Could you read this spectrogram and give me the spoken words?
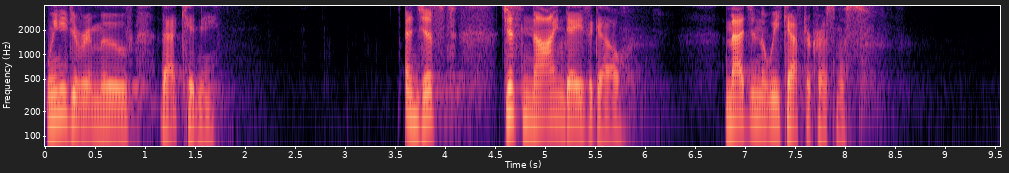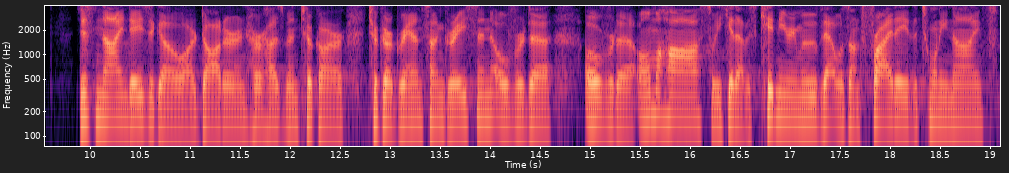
we need to remove that kidney. And just just 9 days ago, imagine the week after Christmas. Just nine days ago, our daughter and her husband took our took our grandson Grayson over to over to Omaha so he could have his kidney removed. That was on Friday the 29th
